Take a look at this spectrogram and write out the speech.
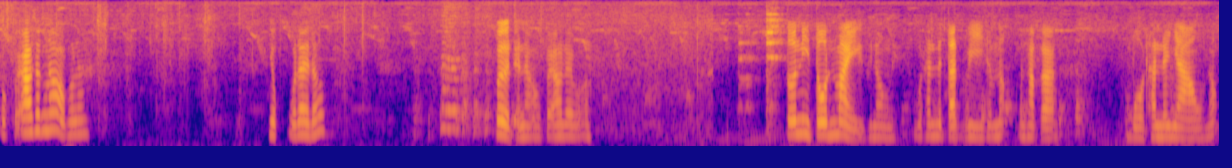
ออกไปเอาทั้งนอกแล้วยกมาได้แล้วเปิดอันนะออกไปเอาได้บ่ต้นนี้ต้นใหม่พี่น้องนี่บ่ทันได้ตัดวีจำเนาะมันหักอะบ่ทันได้ยาวเนาะ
